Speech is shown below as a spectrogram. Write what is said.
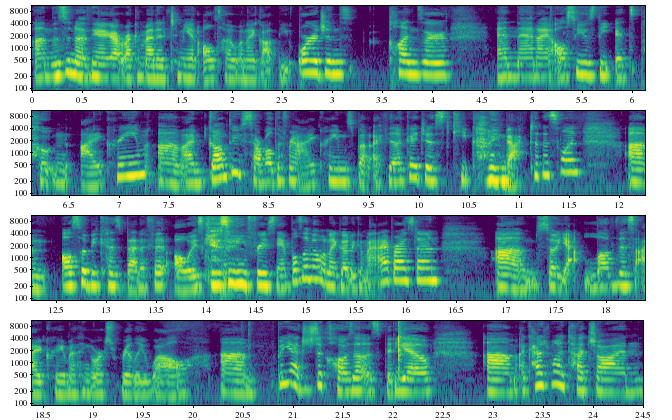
Um, this is another thing I got recommended to me at Ulta when I got the Origins cleanser and then I also use the It's Potent Eye Cream. Um, I've gone through several different eye creams, but I feel like I just keep coming back to this one. Um, also because Benefit always gives me free samples of it when I go to get my eyebrows done. Um, so yeah, love this eye cream. I think it works really well. Um, but yeah, just to close out this video, um, I kind of want to touch on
